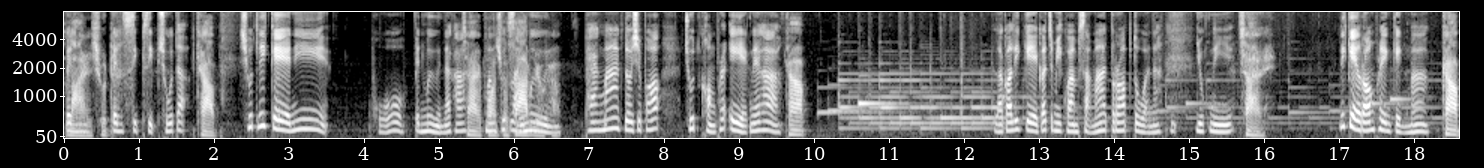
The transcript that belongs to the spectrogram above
เป็นหลายชุดเป็นสิบสิบชุดอะครับ ชุดลิเกนี่โหเป็นหมื่นนะคะใช่พอบางชุดจะหลายทราบหอยู่มื่นครับแพงมากโดยเฉพาะชุดของพระเอกเนี่ยค่ะครับ แล้วก็ลิเกก็จะมีความสามารถรอบตัวนะ ยุคนี้ใช่ ลิเกร้องเพลงเก่งมากครับ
